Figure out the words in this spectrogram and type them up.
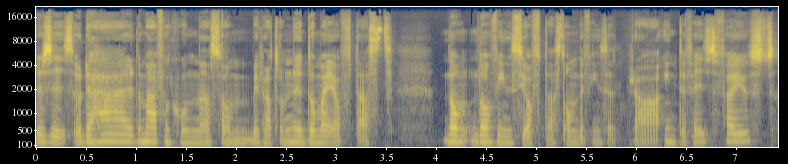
Precis, och det här, de här funktionerna som vi pratar om nu, de är ju oftast, de, de finns ju oftast om det finns ett bra interface för just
